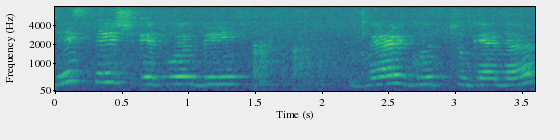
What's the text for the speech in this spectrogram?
This dish, it will be very good together.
